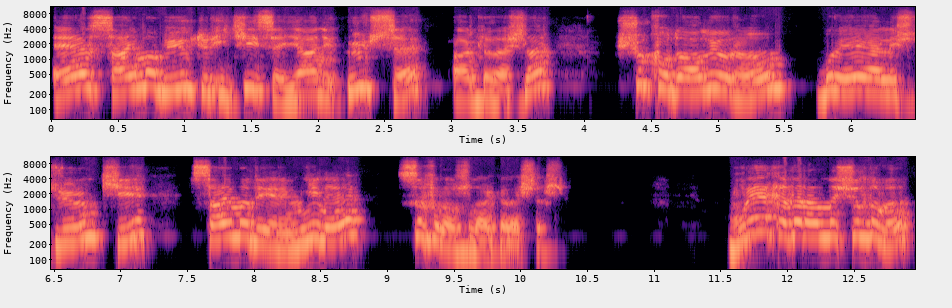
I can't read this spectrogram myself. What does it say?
eğer sayma büyüktür 2 ise yani 3 ise arkadaşlar şu kodu alıyorum buraya yerleştiriyorum ki sayma değerim yine sıfır olsun arkadaşlar. Buraya kadar anlaşıldı mı?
